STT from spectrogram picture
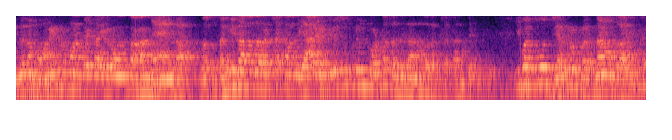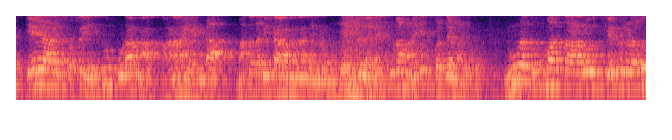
ಇದನ್ನ ಮಾನಿಟರ್ ಮಾಡಬೇಕಾಗಿರುವಂತಹ ನ್ಯಾಯಾಂಗ, ಇವತ್ತು ಸಂವಿಧಾನದ ರಕ್ಷಕ ಅಂತ ಯಾರು ಹೇಳ್ತೀವಿ? ಸುಪ್ರೀಂ ಕೋರ್ಟ್ನ ಸಂವಿಧಾನದ ರಕ್ಷಕ ಅಂತ ಹೇಳ್ತೀವಿ. ಇವತ್ತು ಜನರು ಪ್ರಜ್ಞಾವಂತರಾಗಿದ್ದಾರೆ ಕೆ ಆರ್ ಎಸ್ ಪಕ್ಷ ಎಂದೂ ಕೂಡ ಹಣ, ಎಂಡ, ಮತದ ವಿಚಾರವನ್ನ ಜನರ ಮುಂದೆ ಚುನಾವಣೆಗೆ ಸ್ಪರ್ಧೆ ಮಾಡಿದ್ರು. ನೂರ ತೊಂಬತ್ತಾರು ಕ್ಷೇತ್ರಗಳಲ್ಲೂ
